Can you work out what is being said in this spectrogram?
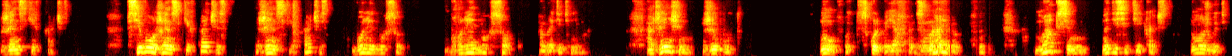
женских качеств. Всего женских качеств, женских качеств более 200. Более 200, обратите внимание. А женщины живут, ну, вот сколько я знаю, максимум на 10 качествах. Ну, может быть,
